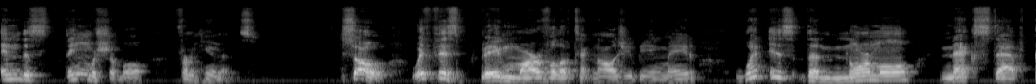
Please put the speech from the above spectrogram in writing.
indistinguishable from humans. So, with this big marvel of technology being made, what is the normal next step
